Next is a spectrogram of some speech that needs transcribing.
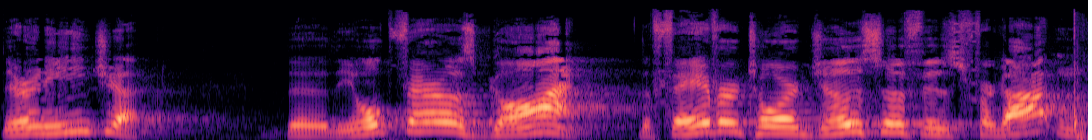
They're in Egypt. The, the old Pharaoh's gone. The favor toward Joseph is forgotten.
